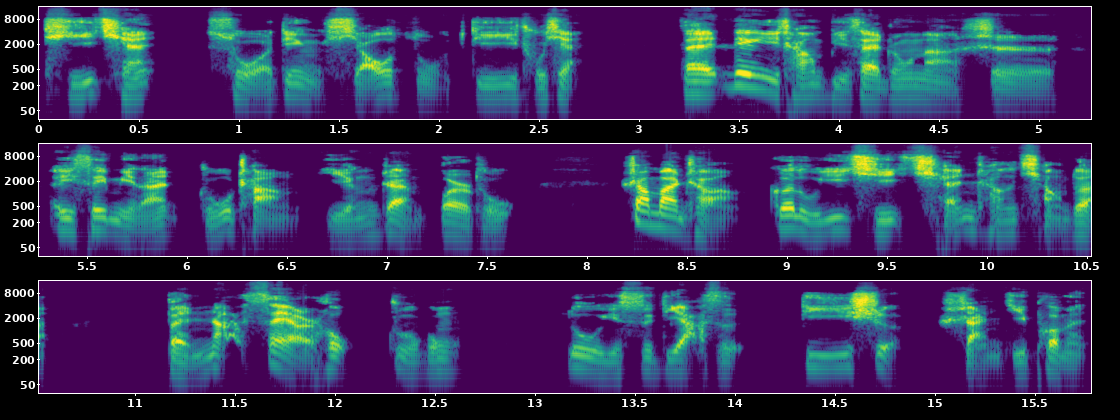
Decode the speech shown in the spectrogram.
提前锁定小组第一出线。在另一场比赛中呢，是 AC 米兰主场迎战波尔图，上半场格鲁伊奇前场抢断，本纳塞尔后助攻，路易斯迪亚斯第一射闪击破门。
